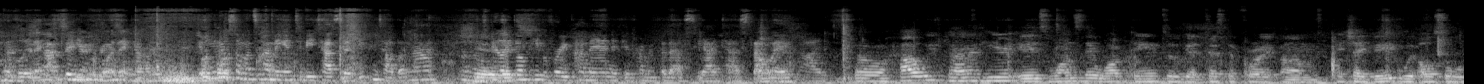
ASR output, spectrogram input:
hopefully they have seen before they come. in. If you know someone's coming in to be tested, you can tell them that. Just be like, don't pee before you come in if you're coming for the STI test. That oh, way, So how we plan it here is once they walked in to get tested for um, HIV, we also will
